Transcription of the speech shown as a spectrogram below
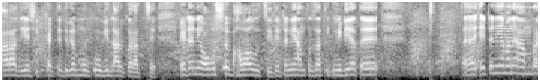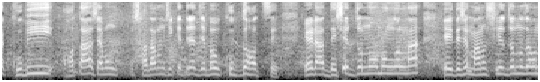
পাড়া দিয়ে শিক্ষার্থীদেরকে মুখোমুখি দাঁড় করাচ্ছে? এটা নিয়ে অবশ্যই ভাবা উচিত। এটা নিয়ে আন্তর্জাতিক মিডিয়াতে এটা নিয়ে মানে আমরা খুবই হতাশ এবং সাধারণ শিক্ষার্থীরা যেভাবে ক্ষুব্ধ হচ্ছে, এটা দেশের জন্য মঙ্গল না, এই দেশের মানুষের জন্য যেমন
